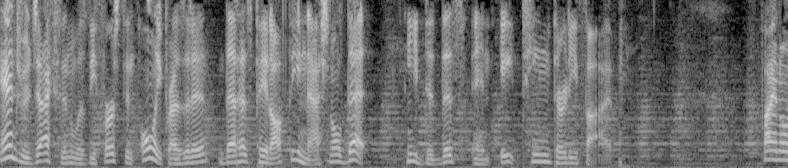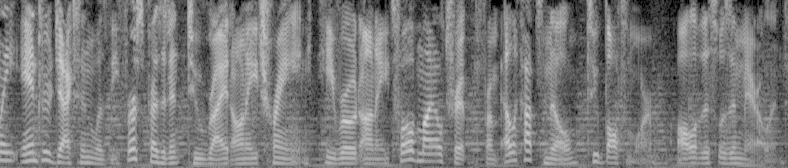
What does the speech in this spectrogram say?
Andrew Jackson was the first and only president that has paid off the national debt. He did this in 1835. Finally, Andrew Jackson was the first president to ride on a train. He rode on a 12 mile trip from Ellicott's Mill to Baltimore. All of this was in Maryland.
